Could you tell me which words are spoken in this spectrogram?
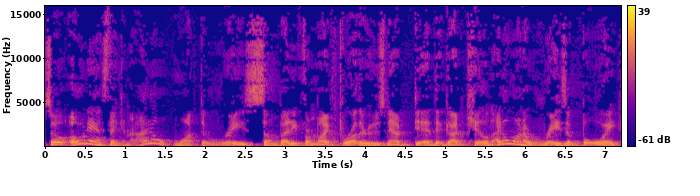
So Onan's thinking, I don't want to raise somebody for my brother who's now dead that God killed. I don't want to raise a boy,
